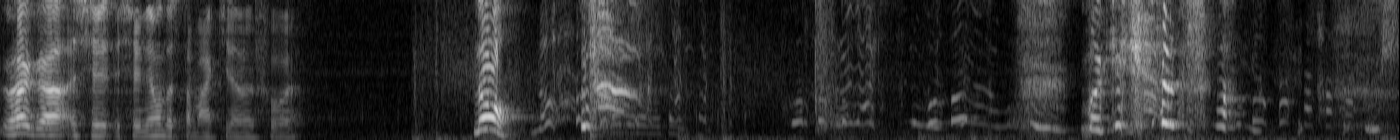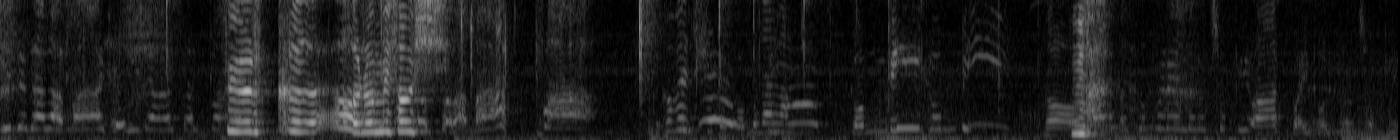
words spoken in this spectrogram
Raga, sce- scendiamo da sta macchina per favore. No! Ma che cazzo? Uscite dalla macchina, salvate. Porco... Oh, non mi fa uscire. Con B, con B. No, guarda, sto morendo, non c'ho più acqua, io non c'ho più.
